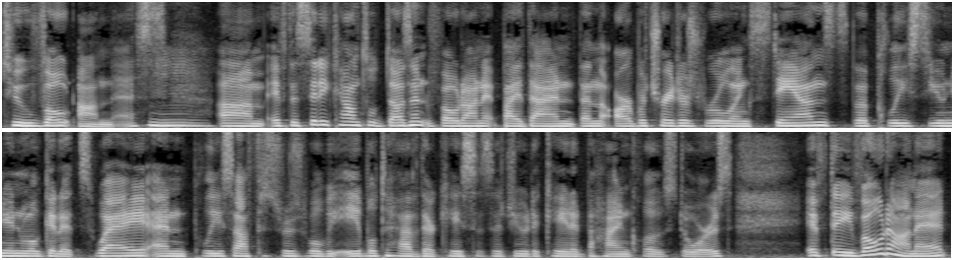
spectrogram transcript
to vote on this. Mm. Um, if the city council doesn't vote on it by then, then the arbitrator's ruling stands. The police union will get its way, and police officers will be able to have their cases adjudicated behind closed doors. If they vote on it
